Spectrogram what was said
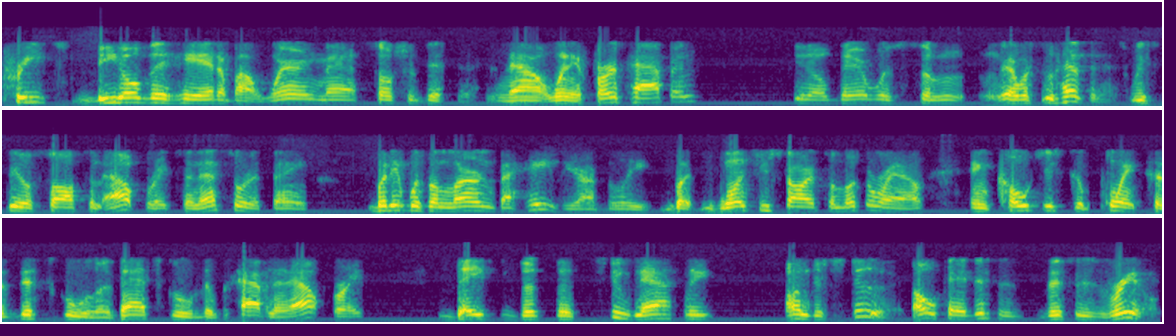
preached, beat over the head about wearing masks, social distance. Now, when it first happened, you know there was some there was some hesitance. We still saw some outbreaks and that sort of thing, but it was a learned behavior, I believe. But once you started to look around, and coaches could point to this school or that school that was having an outbreak, they the, the student athletes understood. Okay, this is this is real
